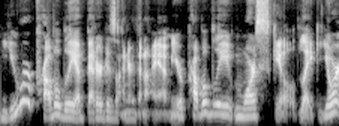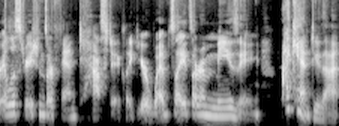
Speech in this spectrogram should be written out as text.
you are probably a better designer than I am. You're probably more skilled. Like, your illustrations are fantastic. Like, your websites are amazing. I can't do that.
